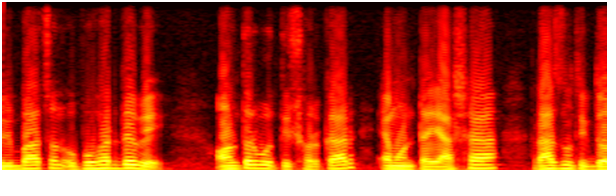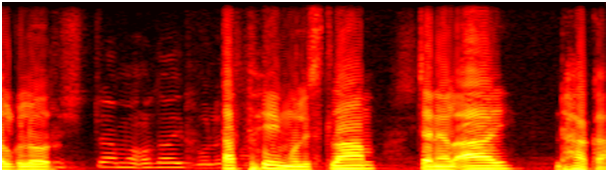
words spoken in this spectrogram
নির্বাচন উপহার দেবে অন্তর্বর্তী সরকার, এমনটাই আশা রাজনৈতিক দলগুলোর। Tafhimul Islam channel I Dhaka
